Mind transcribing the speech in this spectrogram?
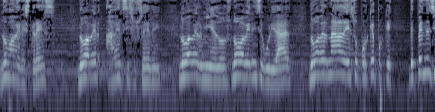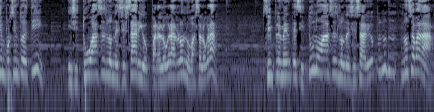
no va a haber estrés, no va a haber a ver si sucede, no va a haber miedos, no va a haber inseguridad, no va a haber nada de eso. ¿Por qué? Porque dependen 100% de ti. Y si tú haces lo necesario para lograrlo, lo vas a lograr. Simplemente si tú no haces lo necesario, pues no, se va a dar.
